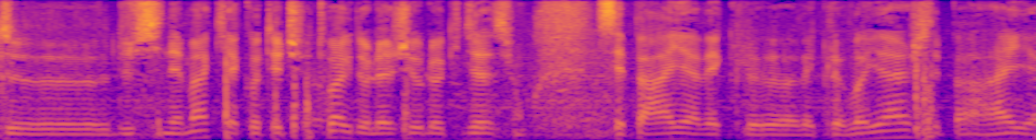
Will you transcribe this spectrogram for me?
du cinéma qui est à côté de chez toi avec de la géolocalisation. C'est pareil avec le, avec le voyage, c'est pareil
